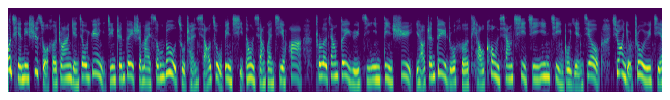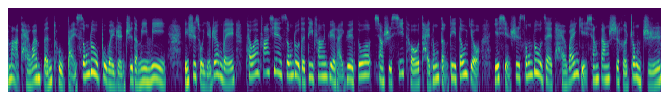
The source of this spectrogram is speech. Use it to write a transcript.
目前，林氏所和中央研究院已经针对深脉松露组成小组，并启动相关计划。除了将对于基因定序，也要针对如何调控香气基因进一步研究，希望有助于解码台湾本土白松露不为人知的秘密。林氏所也认为，台湾发现松露的地方越来越多，像是西头、台东等地都有，也显示松露在台湾也相当适合种植，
